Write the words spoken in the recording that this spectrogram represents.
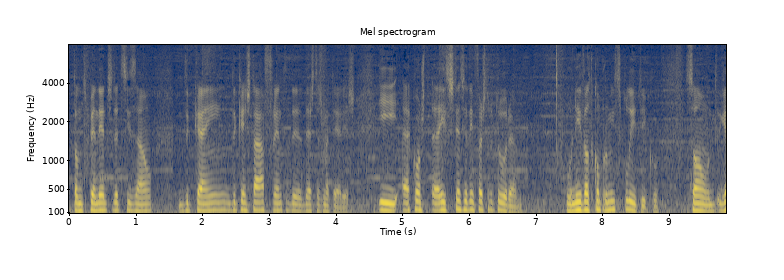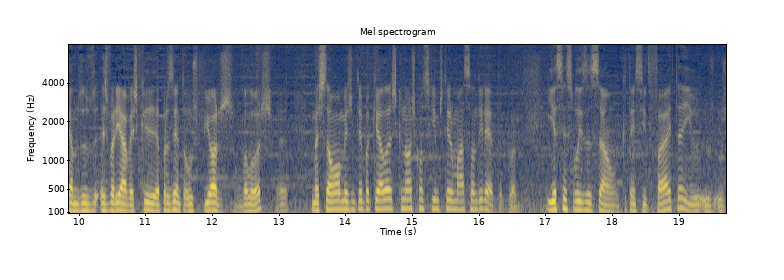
estão dependentes da decisão de quem, de quem está à frente de, destas matérias. E a, a, existência de infraestrutura, o nível de compromisso político, são, digamos, as variáveis que apresentam os piores valores, eh, mas são ao mesmo tempo aquelas que nós conseguimos ter uma ação direta. Pronto. E a sensibilização que tem sido feita e os, os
